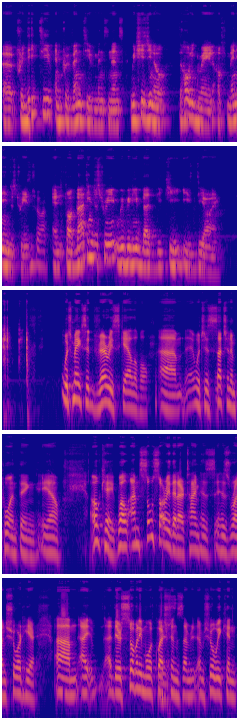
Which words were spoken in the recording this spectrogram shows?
uh, predictive and preventive maintenance, which is you know the holy grail of many industries. Sure. And for that industry, we believe that the key is DRM which makes it very scalable, um, which is such an important thing. Yeah. Okay. Well, I'm so sorry that our time has has run short here. Um, I, I, there's so many more questions. I'm I'm sure we can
